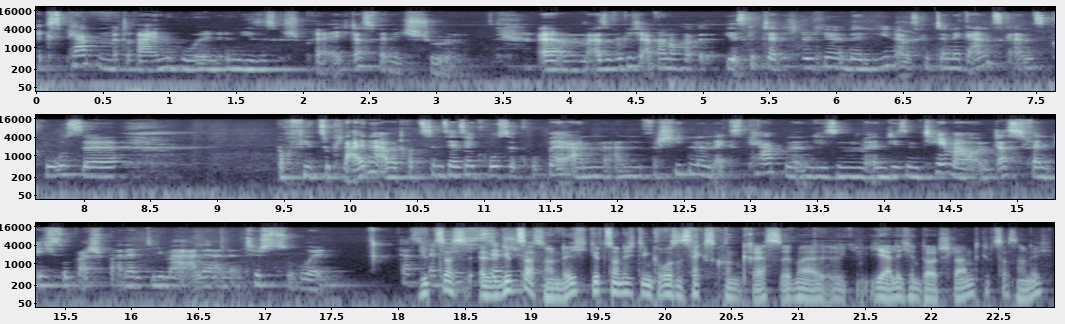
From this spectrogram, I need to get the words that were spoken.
Experten mit reinholen in dieses Gespräch. Das fände ich schön. Ähm, also wirklich einfach noch, es gibt ja nicht nur hier in Berlin, aber es gibt ja eine ganz, ganz große noch viel zu kleine, aber trotzdem sehr, sehr große Gruppe an, an verschiedenen Experten in diesem, in diesem Thema. Und das fände ich super spannend, die mal alle an den Tisch zu holen. Das gibt's das, also gibt's schön. das noch nicht? Gibt's noch nicht den großen Sexkongress immer jährlich in Deutschland? Gibt's das noch nicht?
